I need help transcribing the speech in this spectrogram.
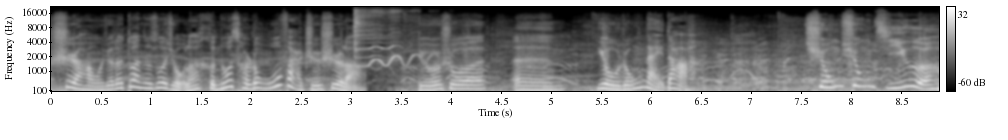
是啊，我觉得段子做久了，很多词儿都无法直视了。比如说，嗯，有容乃大，穷凶极恶。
